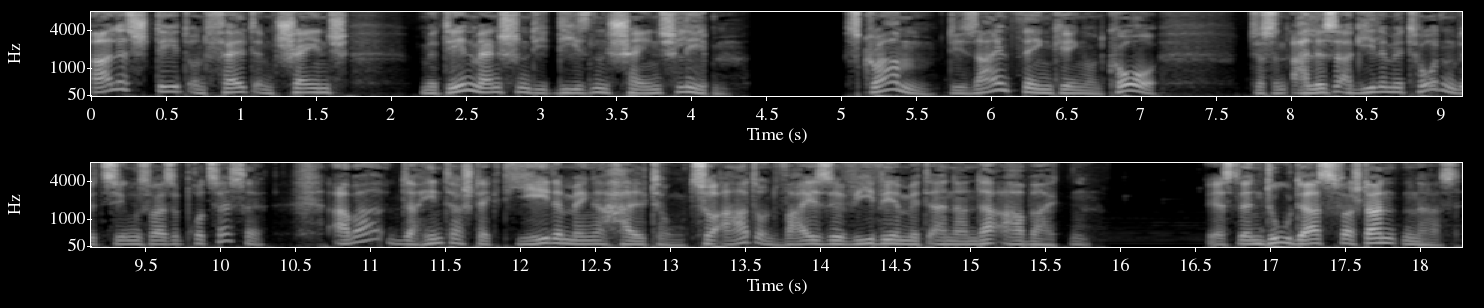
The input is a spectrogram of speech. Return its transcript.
Alles steht und fällt im Change mit den Menschen, die diesen Change leben. Scrum, Design Thinking und Co. Das sind alles agile Methoden bzw. Prozesse. Aber dahinter steckt jede Menge Haltung zur Art und Weise, wie wir miteinander arbeiten. Erst wenn du das verstanden hast,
